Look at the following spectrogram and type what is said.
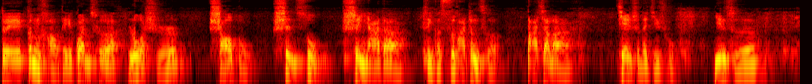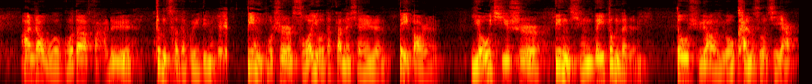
对更好的贯彻落实少捕、慎诉、慎压的这个司法政策打下了坚实的基础。因此，按照我国的法律政策的规定。并不是所有的犯罪嫌疑人、被告人，尤其是病情危重的人，都需要由看守所羁押。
